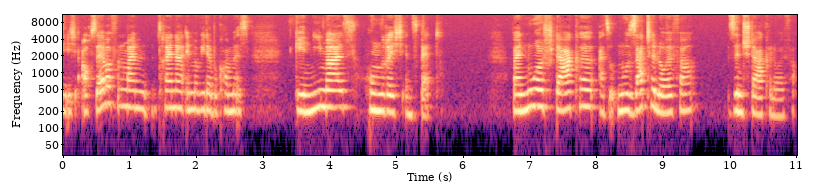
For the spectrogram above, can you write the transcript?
die ich auch selber von meinem Trainer immer wieder bekomme, ist, geh niemals hungrig ins Bett. Weil nur starke, also nur satte Läufer sind starke Läufer.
